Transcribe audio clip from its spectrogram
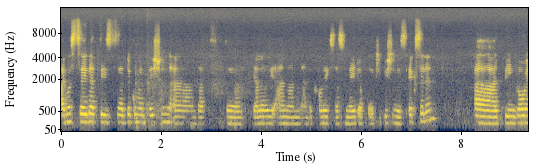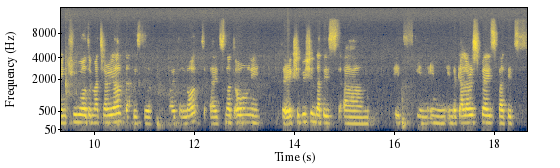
I must say that this uh, documentation uh, that the gallery Anne and, and, the colleagues has made of the exhibition is excellent. Uh, I've been going through all the material, that is quite Uh, it's not only the exhibition that is um, it's in, in, in the gallery space, but it's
